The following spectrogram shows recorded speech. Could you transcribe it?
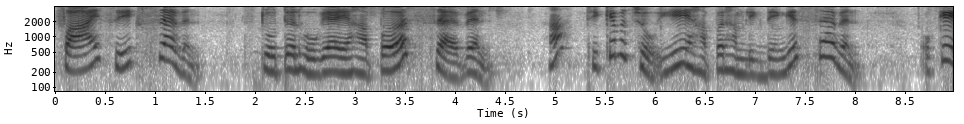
five six seven total हो गया यहाँ पर सेवन हाँ? ठीक है बच्चों? ये यहाँ पर हम लिख देंगे सेवन ओके?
